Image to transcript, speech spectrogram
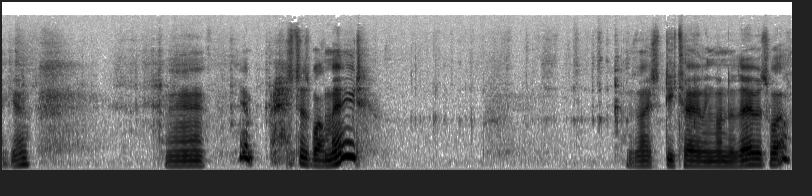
we go. Uh, yep, it's as well made. There's nice detailing under there as well.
